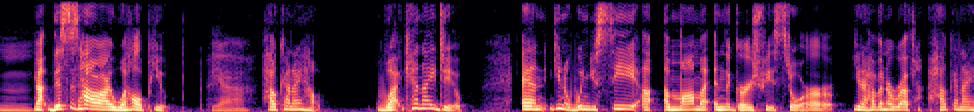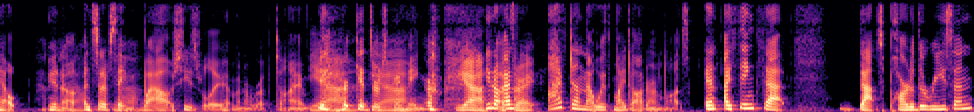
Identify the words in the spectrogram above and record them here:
Mm. Now, this is how I will help you. Yeah. How can I help? What can I do? And you know, when you see a, a mama in the grocery store, you know, having a rough, how can I help? You know, instead of saying, Yeah. "Wow, she's really having a rough time," You know, Yeah, her kids are yeah. screaming. Yeah, you know, and right. I've done that with my daughter-in-laws, and I think that that's part of the reason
